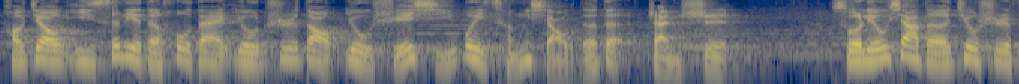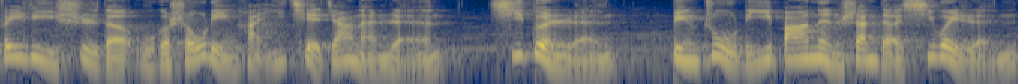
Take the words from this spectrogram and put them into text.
好叫以色列的后代又知道又学习未曾晓得的战事，所留下的就是非利士的五个首领和一切迦南人、西顿人，并住黎巴嫩山的希未人，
